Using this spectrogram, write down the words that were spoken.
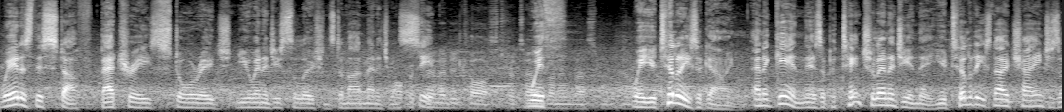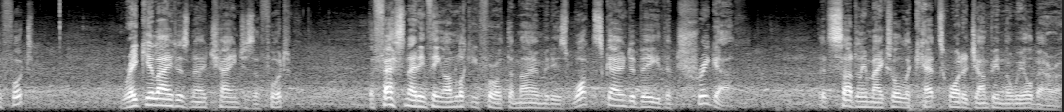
where does this stuff, batteries, storage, new energy solutions, demand management Opportunity sit cost, with on investment. Yeah. where utilities are going? And again, there's a potential energy in there. Utilities, no changes afoot. Regulators, no changes afoot. The fascinating thing I'm looking for at the moment is what's going to be the trigger that suddenly makes all the cats want to jump in the wheelbarrow.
